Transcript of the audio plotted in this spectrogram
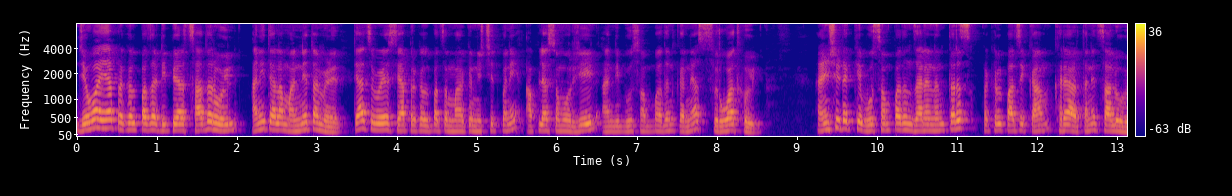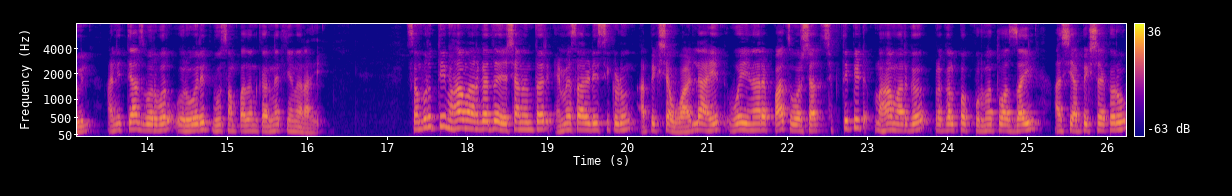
जेव्हा या प्रकल्पाचा डी पी आर सादर होईल आणि त्याला मान्यता मिळेल त्याच वेळेस या प्रकल्पाचा मार्ग निश्चितपणे आपल्यासमोर येईल आणि भूसंपादन करण्यास सुरुवात होईल. ऐंशी टक्के भूसंपादन झाल्यानंतरच प्रकल्पाचे काम खऱ्या अर्थाने चालू होईल आणि त्याचबरोबर उर्वरित भूसंपादन करण्यात येणार आहे. समृद्धी महामार्गाच्या यशानंतर एम एस आर डी सीकडून अपेक्षा वाढल्या आहेत व येणाऱ्या पाच वर्षात शक्तिपीठ महामार्ग प्रकल्प पूर्णत्वास जाईल अशी अपेक्षा करू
